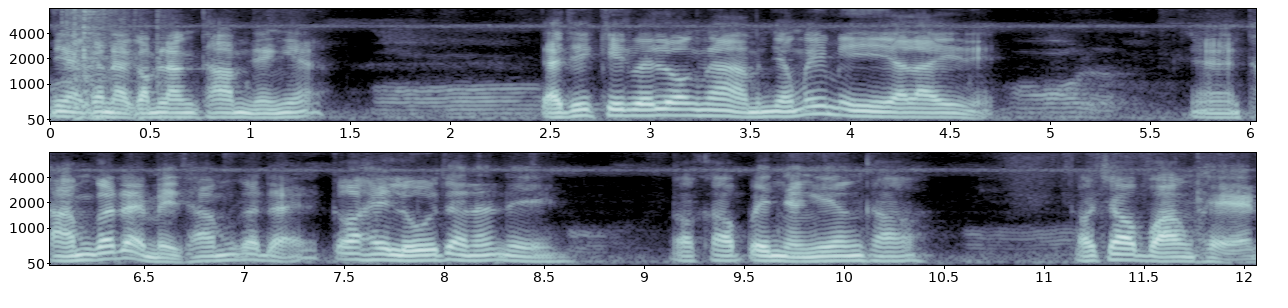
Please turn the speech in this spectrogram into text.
เนี่ยขณะกำลังทำอย่างเงี้ยอ๋อแต่ที่คิดไว้ล่วงหน้ามันยังไม่มีอะไรเนี่ยอ๋อเหรอเออทำก็ได้ไม่ทำก็ได้ ก็ให้รู้เท่านั้นเองเพราะเขาเป็นอย่างนี้ของเขาอ๋อเขาชอบวางแผน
